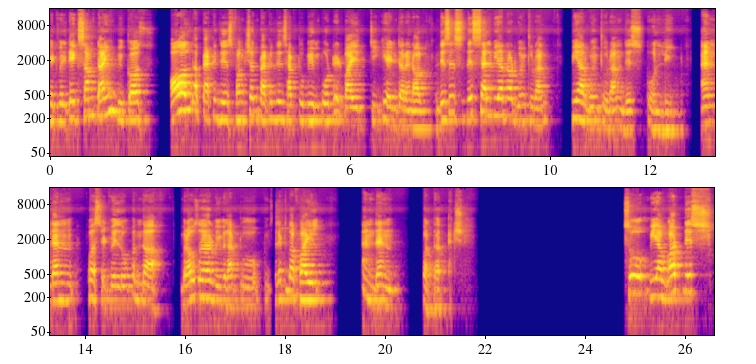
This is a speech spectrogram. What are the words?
it will take some time because all the packages function packages have to be imported by tkinter and all. This is this cell we are not going to run. We are going to run this only. And then first it will open the browser. We will have to select the file and then further action. So we have got this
